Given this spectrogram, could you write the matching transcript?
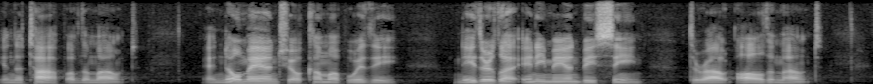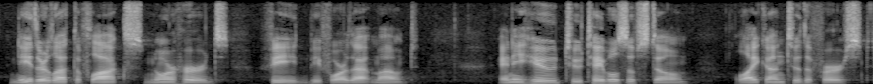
in the top of the mount. And no man shall come up with thee, neither let any man be seen throughout all the mount, neither let the flocks nor herds feed before that mount. And he hewed two tables of stone, like unto the first.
